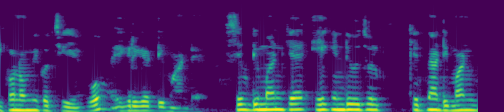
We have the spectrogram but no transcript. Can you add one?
इकोनॉमी को चाहिए वो एग्रीगेट डिमांड है सिर्फ़ डिमांड क्या है एक इंडिविजुअल कितना डिमांड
